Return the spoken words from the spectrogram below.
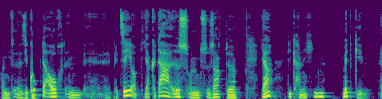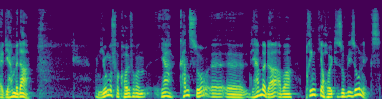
Und äh, sie guckte auch im äh, PC, ob die Jacke da ist und sagte, ja, die kann ich Ihnen mitgeben. Äh, die haben wir da. Und die junge Verkäuferin, ja, kannst du, äh, äh, die haben wir da, aber bringt ja heute sowieso nichts.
